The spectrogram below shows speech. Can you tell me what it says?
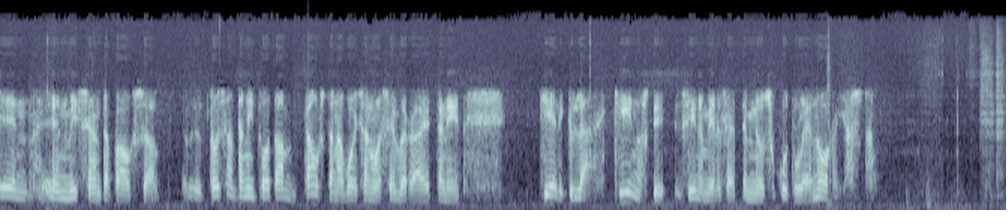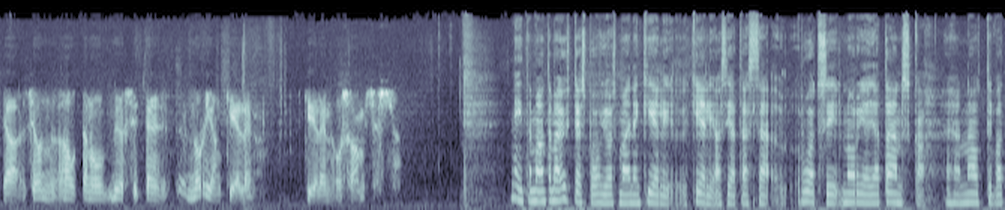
En, en missään tapauksessa. Toisaalta niin tuota, taustana voi sanoa sen verran, että niin kieli kyllä kiinnosti siinä mielessä, että minun suku tulee Norjasta. Ja se on auttanut myös sitten norjan kielen, kielen osaamisessa. Niin, tämä on tämä yhteispohjoismainen kieli, kieliasia tässä. Ruotsi, Norja ja Tanska, hehän nauttivat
